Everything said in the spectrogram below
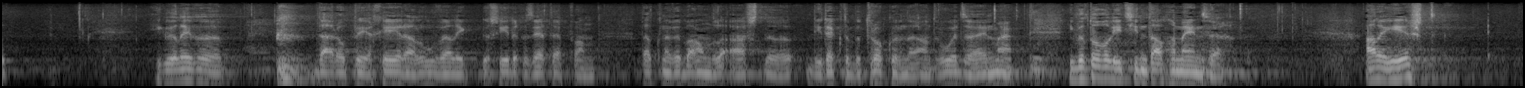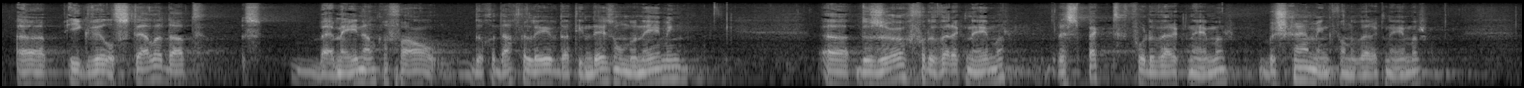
Ik wil even daarop reageren, alhoewel ik dus eerder gezegd heb van dat kunnen we behandelen als de directe betrokkenen aan het woord zijn. Maar ik wil toch wel iets in het algemeen zeggen. Allereerst, uh, ik wil stellen dat bij mij in elk geval de gedachte leeft dat in deze onderneming uh, de zorg voor de werknemer, respect voor de werknemer, bescherming van de werknemer,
